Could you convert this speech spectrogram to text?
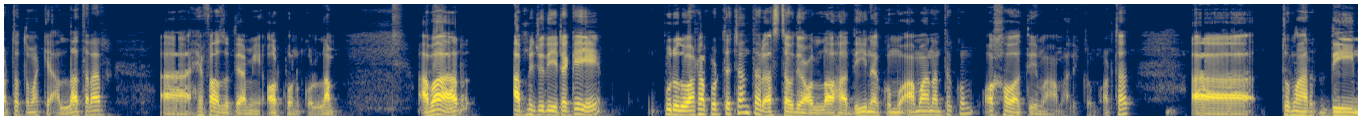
অর্থাৎ তোমাকে আল্লাহ তালার হেফাজতে আমি অর্পণ করলাম। আবার আপনি যদি এটাকে পুরো দোয়াটা পড়তে চান, তাহলে আস্তাউদে আল্লাহ দিন আকুম আমানাতকুম অখাওয়াতিম আমালিকুম। অর্থাৎ তোমার দিন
